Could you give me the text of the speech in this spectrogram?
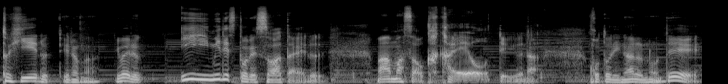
と冷えるっていうのがいわゆるいい意味でストレスを与える、まあ、甘さを抱えようっていうようなことになるので、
